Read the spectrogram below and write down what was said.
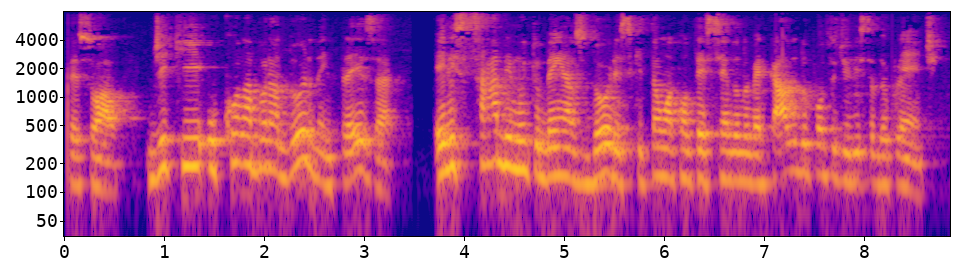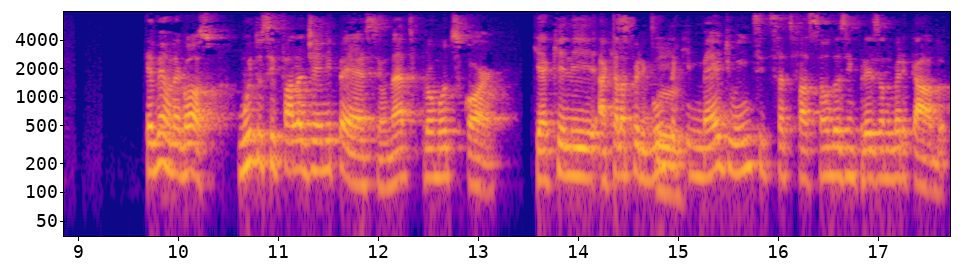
pessoal, de que o colaborador da empresa, ele sabe muito bem as dores que estão acontecendo no mercado do ponto de vista do cliente. Quer ver um negócio? Muito se fala de NPS, o Net Promote Score, que é aquele, aquela pergunta Sim. que mede o índice de satisfação das empresas no mercado.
